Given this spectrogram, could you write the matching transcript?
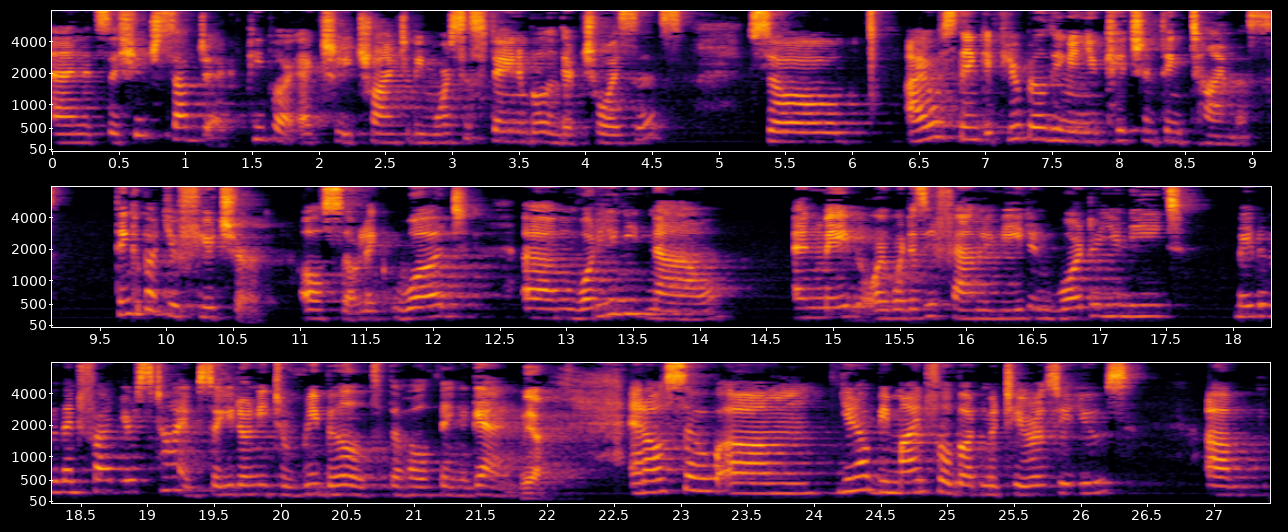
And it's a huge subject. People are actually trying to be more sustainable in their choices. So I always think if you're building a new kitchen, think timeless. Think about your future also. Like what, um, what do you need now? And maybe, or what does your family need? And what do you need maybe within five years time? So you don't need to rebuild the whole thing again. Yeah. And also, um, you know, be mindful about materials you use. Um,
